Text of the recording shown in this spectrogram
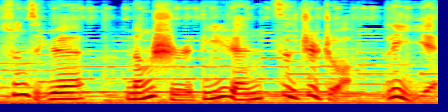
孙子曰：“能使敌人自治者，利也。”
